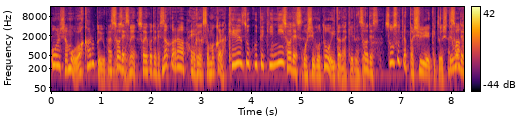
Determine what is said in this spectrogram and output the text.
御社も分かるということです。よね。そうそういうことです。だからお客様から継続的にお仕事をいただけると。そうです。そうするとやっぱり収益としては、ね、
